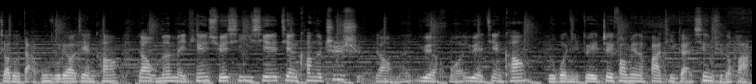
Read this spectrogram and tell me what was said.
叫做《打工足疗健康》，让我们每天学习一些健康的知识，让我们越活越健康。如果你对这方面的话题感兴趣的话，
